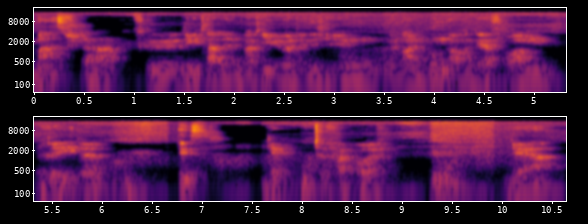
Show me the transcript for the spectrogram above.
Maßstab für digitale Empathie, über den ich in, mit meinen Kunden auch in der Form rede, ist der gute Verkäufer, der,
